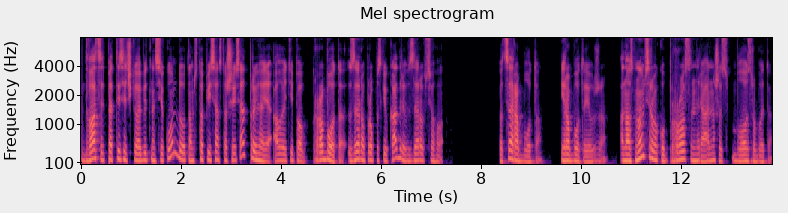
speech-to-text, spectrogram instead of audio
25 тисяч кілобіт на секунду, там 150-160 пригає, але, типа, робота. Зеро пропусків кадрів, зеро всього. Бо це робота. І робота є вже. А на основному серваку просто нереально щось було зробити.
